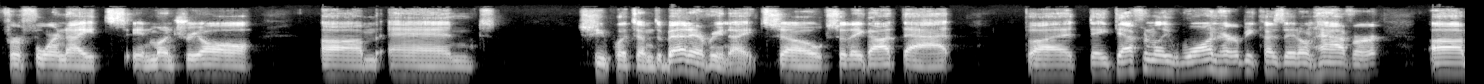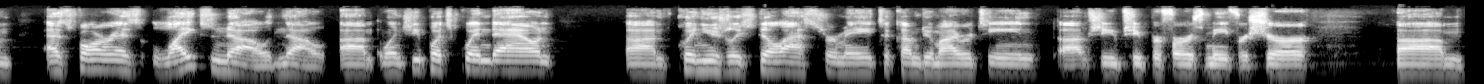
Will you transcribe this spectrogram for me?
for four nights in Montreal, um, and she puts them to bed every night. So so they got that, but they definitely want her because they don't have her. Um, as far as likes, no, no. Um, when she puts Quinn down, um, Quinn usually still asks for me to come do my routine. Um, she she prefers me for sure. Um,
